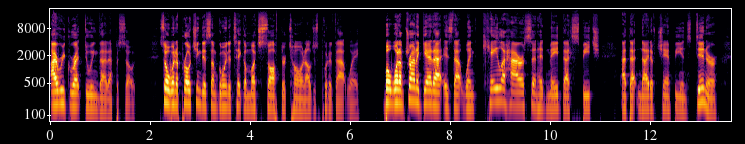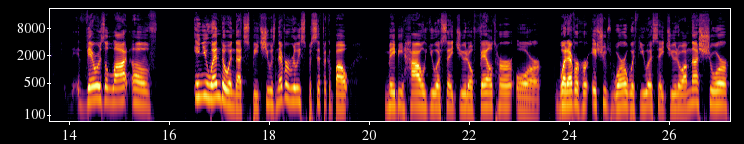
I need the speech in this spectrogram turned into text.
I regret doing that episode. So when approaching this, I'm going to take a much softer tone. I'll just put it that way. But what I'm trying to get at is that when Kayla Harrison had made that speech at that Night of Champions dinner, there was a lot of innuendo in that speech. She was never really specific about maybe how USA Judo failed her or whatever her issues were with USA Judo. I'm not sure,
